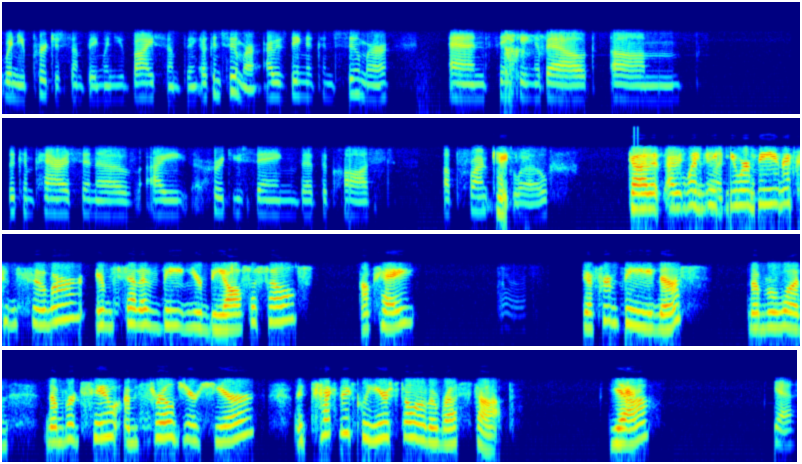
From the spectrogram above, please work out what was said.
when you purchase something when you buy something a consumer. I was being a consumer and thinking about um, the comparison of I heard you saying that the cost up front was low. Got it. I was When like you were being a consumer instead of being your be all fulfilled, okay? Different beingness, number one. Number two, I'm thrilled you're here. And technically, you're still on a rest stop. Yeah? Yes.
